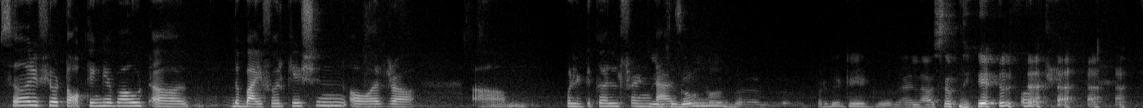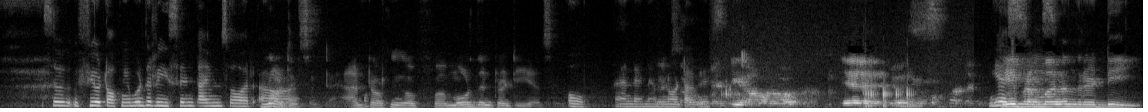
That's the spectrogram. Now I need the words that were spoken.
Sir, if you're talking about uh, the bifurcation or uh, um, political front If you don't know, forget it. I'll ask something else. Okay. so if you're talking about the recent times or uh, Not recent time. I'm talking of uh, more than 20 years. oh and then I'm not aware. N.T. Ramarao. Yeah, you remember that? K. Yes, yes. Brahmanand Reddy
